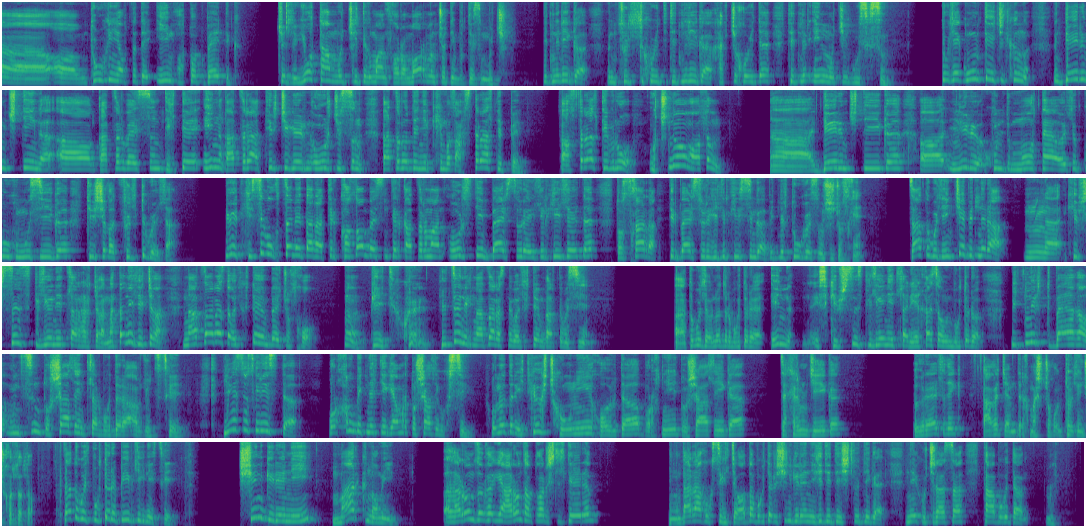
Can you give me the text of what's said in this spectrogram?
түүхийн явцад ийм хотууд байдаг. Жишээл Юта мужи гэдэг маань болохоор мормончуудын бүтээсэн мужи. Тэд нарыг цөллөх үед, тэд нарыг хавчих үед тэд нар энэ мужийг үүсгэсэн. Тэгвэл яг үүнтэй ижилхэн дээрэмчдийн газар байсан. Тэгтээ энэ газараа тэр чигээр нь өөрчилсөн газруудын нэг гэх юм бол Австрал төв байна. Австрал төв рүү өчнөө олон дээрэмчдийг нэр хүнд муутай олиггүй хүмүүсийг тийшээ цөлдөг байлаа. Тэгээд хэсэг хугацааны дараа тэр колон байсан тэр газар маань өөрсдийн байр суурийг илэрхийлээд тусгаар тэр байр суурийг илэрхийлсэн бид нэр түүхээс уншиж болох юм. За тэгвэл энд ч бид нэр хөвшсөн сэтгэлгээний талаар харж байгаа. Натанил хэлж байгаа. Назараас олигтой юм байж болох уу? Би итгэхгүй байна. Хизээ нэг назараас нэг олигтой юм гардаг байсан юм. А тэгвэл өнөөдөр бүгдөө энэ хөвшсөн сэтгэлгээний талаар ярихаасаа өмнө бүгдөө биднэрт байгаа үндсэн тушаалын талаар бүгдөө авч үзцгээе. Есүс Христ Бурхан биднэрт ямар тушаалыг өгсөн юм? Өнөөдөр итгэгч хүний хувьд Бурханы тушаалыг захирамжийг урайлгыг дагаж амьдрах маш туйлын чухал болов. За тэгвэл бүгдөө Библийг нээцгээе. Шин гэрээний Марк номын 16-гийн 15 дугаар эшлэл дээр дараах үгсийг хэлж байгаа. Одоо бүгдөө шин гэрээний хэд хэдэн ишлүүдийг нээх учраас та бүгд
